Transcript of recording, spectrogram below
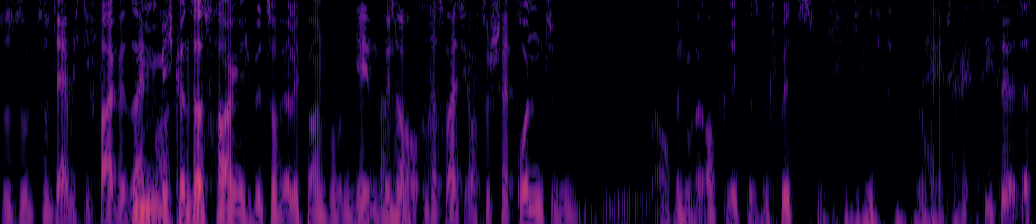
So, so, so dämlich die Frage sein Hm, mag. Mich könntest du das fragen, ich würde es auch ehrlich beantworten. Eben, Also, genau. Und das weiß ich auch zu schätzen. Und äh, auch wenn du gerade aufgeregt bist und schwitzt, ich rieche nichts. So. Siehst du, das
